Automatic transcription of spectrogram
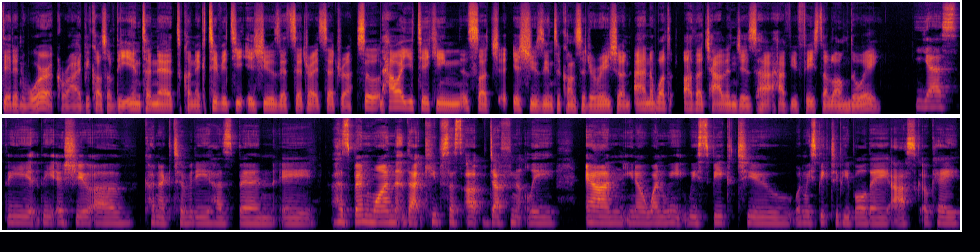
didn't work, right? Because of the internet connectivity issues, etc., etc. So, how are you taking such issues into consideration, and what other challenges ha- have you faced along the way? Yes, the the issue of connectivity has been a has been one that keeps us up definitely. And you know when we we speak to when we speak to people they ask okay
